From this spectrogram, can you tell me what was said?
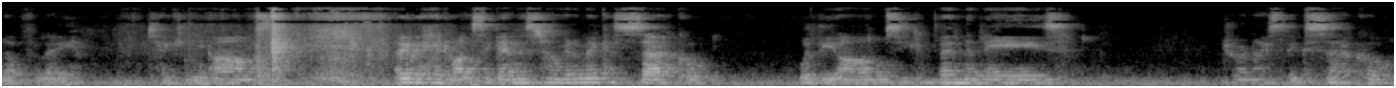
Lovely. Taking the arms overhead once again. This time I'm going to make a circle with the arms. You can bend the knees, draw a nice big circle.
